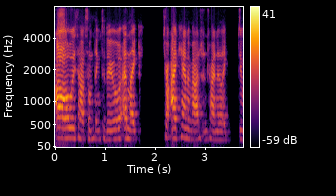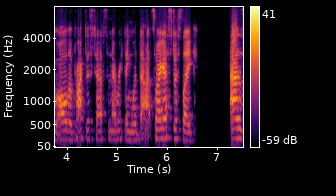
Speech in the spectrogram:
I'll always have something to do. And like, I can't imagine trying to like do all the practice tests and everything with that. So I guess just like as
